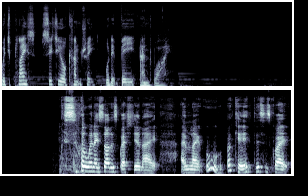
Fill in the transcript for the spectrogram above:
which place, city, or country would it be and why? So when I saw this question, I, I'm like, ooh, okay, this is quite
